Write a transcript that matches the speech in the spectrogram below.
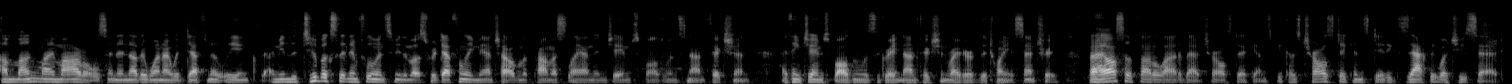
among my models, and another one I would definitely, include, I mean, the two books that influenced me the most were definitely Manchild in the Promised Land and James Baldwin's nonfiction. I think James Baldwin was the great nonfiction writer of the 20th century. But I also thought a lot about Charles Dickens because Charles Dickens did exactly what you said.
